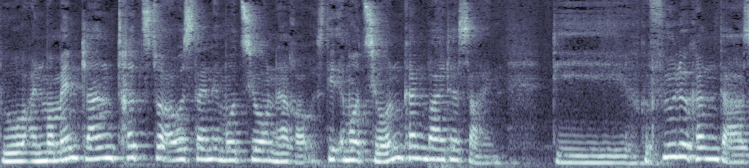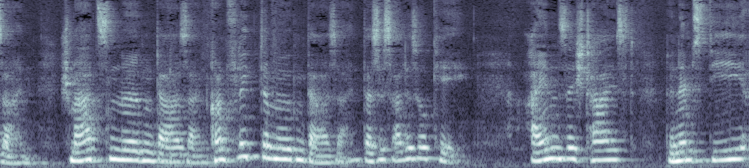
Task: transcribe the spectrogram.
Du einen Moment lang trittst du aus deinen Emotionen heraus. Die Emotionen können weiter sein. Die Gefühle können da sein, Schmerzen mögen da sein, Konflikte mögen da sein, das ist alles okay. Einsicht heißt, du nimmst die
